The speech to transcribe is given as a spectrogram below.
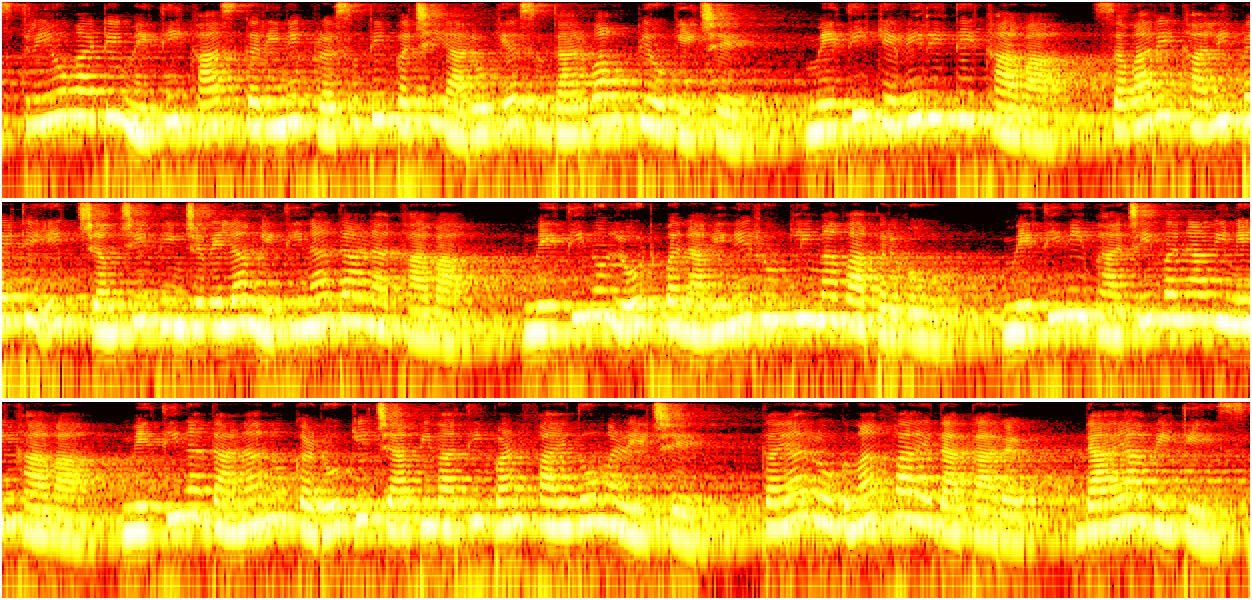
સ્ત્રીઓ માટે મેથી ખાસ કરીને પ્રસૂતિ પછી આરોગ્ય સુધારવા ઉપયોગી છે. મેથી કેવી રીતે ખાવા? સવારે ખાલી પેટે એક ચમચી ભીંજવેલા મેથીના દાણા ખાવા. મેથીનો લોટ બનાવીને રોટલીમાં વાપરવો. મેથીની ભાજી બનાવીને ખાવા. મેથીના દાણાનો કડો કે ચા પીવાથી પણ ફાયદો મળે છે. કયા રોગમાં ફાયદાકારક? ડાયાબિટીસ,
